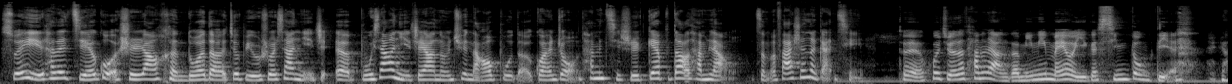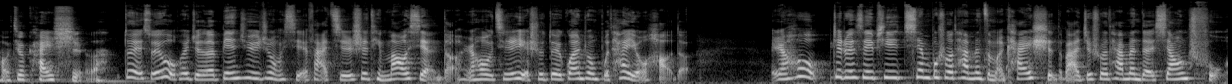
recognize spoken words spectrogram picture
所以它的结果是让很多的，就比如说像你这呃不像你这样能去脑补的观众，他们其实 get 不到他们俩怎么发生的感情。对，会觉得他们两个明明没有一个心动点，然后就开始了。对，所以我会觉得编剧这种写法其实是挺冒险的，然后其实也是对观众不太友好的。然后这对 CP 先不说他们怎么开始的吧，就说他们的相处，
